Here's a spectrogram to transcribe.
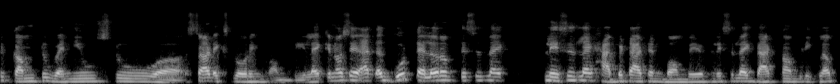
to come to venues to uh, start exploring comedy. Like, you know, say a good teller of this is like places like Habitat in Bombay, places like that comedy club.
